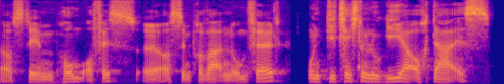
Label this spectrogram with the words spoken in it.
aus dem Homeoffice, äh, aus dem privaten Umfeld und die Technologie ja auch da ist.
